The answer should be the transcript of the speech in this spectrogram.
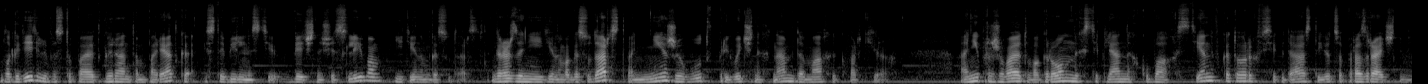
Благодетель выступает гарантом порядка и стабильности в вечно счастливом едином государстве. Граждане единого государства не живут в привычных нам домах и квартирах. Они проживают в огромных стеклянных кубах, стены в которых всегда остаются прозрачными,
